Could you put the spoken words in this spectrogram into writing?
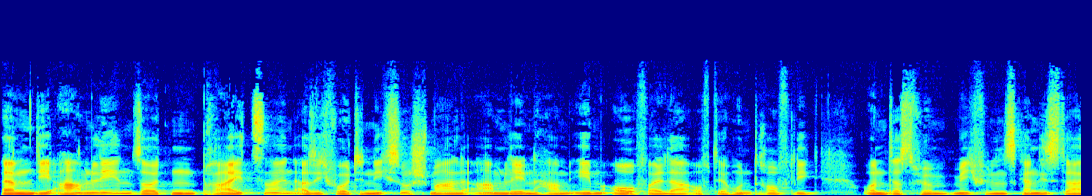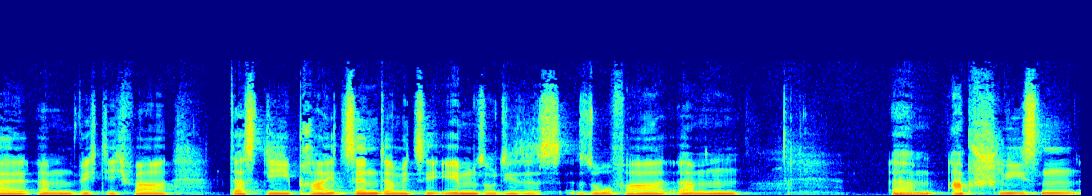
ähm, die Armlehnen sollten breit sein. Also ich wollte nicht so schmale Armlehnen haben, eben auch, weil da auf der Hund drauf liegt und das für mich für den Scandi-Style ähm, wichtig war, dass die breit sind, damit sie eben so dieses Sofa ähm, ähm, abschließen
